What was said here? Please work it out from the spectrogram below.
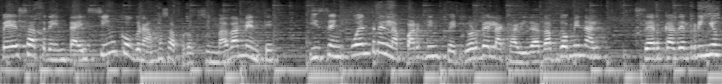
pesa 35 gramos aproximadamente y se encuentra en la parte inferior de la cavidad abdominal, cerca del riñón.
